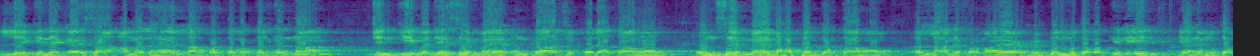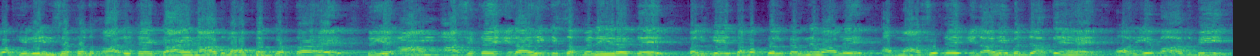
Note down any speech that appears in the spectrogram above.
لیکن ایک ایسا عمل ہے اللہ پر توکل کرنا جن کی وجہ سے میں ان کا عاشق ہو جاتا ہوں، ان سے میں محبت کرتا ہوں۔ اللہ نے فرمایا، حب المتوکلین یعنی متوکلین سے خود خالق کائنات محبت کرتا ہے۔ تو یہ عام عاشق الہی کی صف میں نہیں رہتے، بلکہ توکل کرنے والے اب معشوق الہی بن جاتے ہیں۔ اور یہ بات بھی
